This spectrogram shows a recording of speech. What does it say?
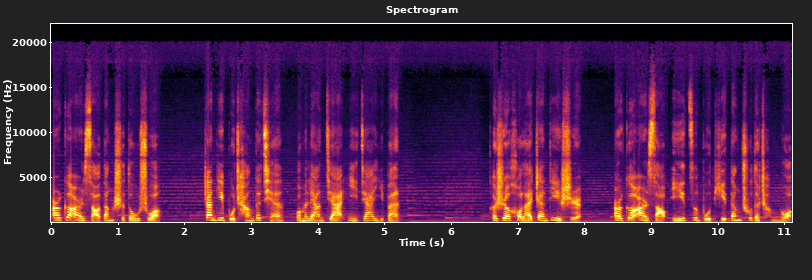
二哥二嫂当时都说，占地补偿的钱我们两家一家一半。可是后来占地时，二哥二嫂一字不提当初的承诺，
